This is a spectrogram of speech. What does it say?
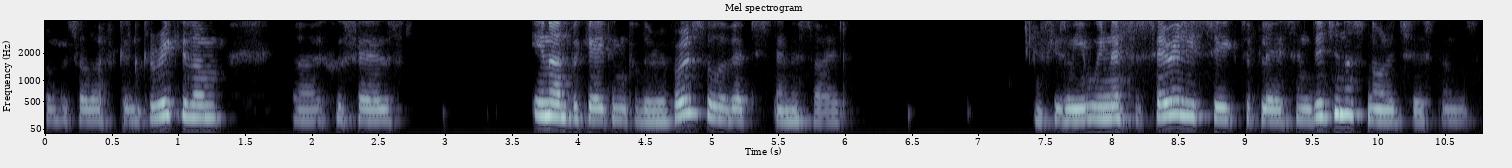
of the South African curriculum uh, who says, in advocating for the reversal of epistemicide, excuse me, we necessarily seek to place indigenous knowledge systems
